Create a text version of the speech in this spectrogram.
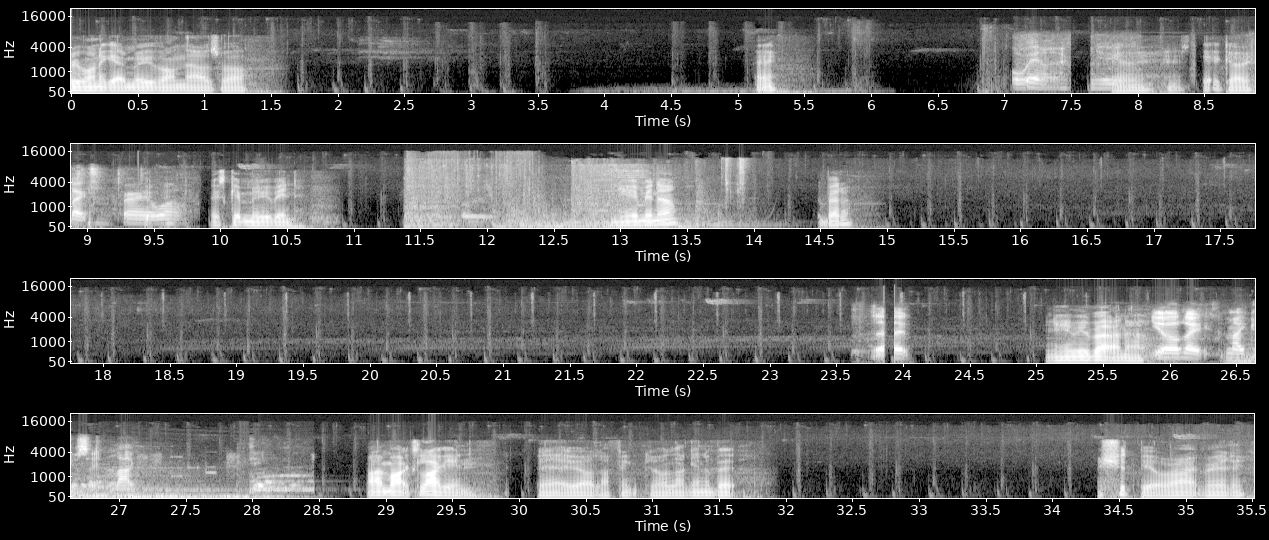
Probably want to get a move on now as well. Oh yeah, I can hear you. Yeah, let's get a go. Like very well. Let's get moving. Can you hear me now? Better? Can you hear me better now? your like mic is like lag. My mic's lagging. Yeah, you're, I think you're lagging a bit. It should be alright, really.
